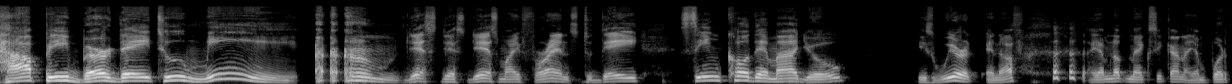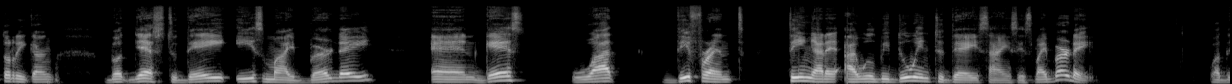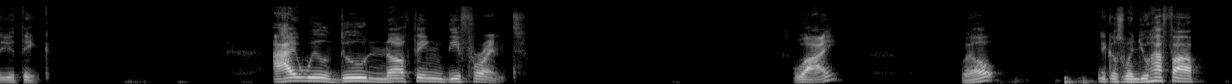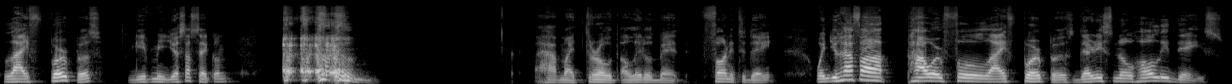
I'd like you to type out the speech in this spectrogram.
Happy birthday to me. yes, yes, yes, my friends. Today, Cinco de Mayo is weird enough. I am not Mexican, I am Puerto Rican. But yes, today is my birthday. And guess what different thing I, will be doing today since it's my birthday? What do you think? I will do nothing different. Why? Well, because when you have a life purpose, give me just a second. I have my throat a little bit funny today. When you have a powerful life purpose, there is no holidays.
